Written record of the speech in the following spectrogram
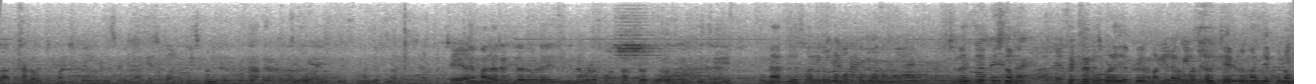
మళ్ళీ మంచి పేరు తీసుకున్నా తీసుకోండి. తీసుకుని తీసుకోమని చెప్పినాను మళ్ళీ రెగ్యులర్ కూడా నిన్న కూడా పోస్ట్ ఆఫీస్ పిలిపించి ఎన్ఆర్జీఎస్ వాళ్ళు కూడా మొత్తం మనము ఇన్సూరెన్స్ చేపించినాము సెక్రటరీస్ కూడా చెప్పి మళ్ళీ చెప్పమని చెప్పినాము.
